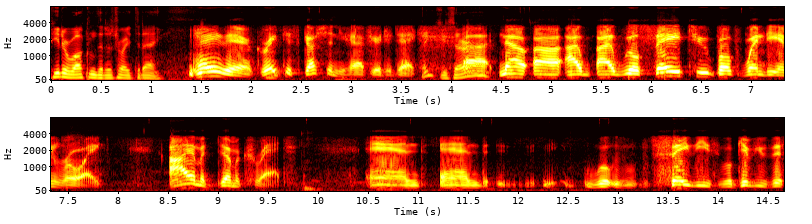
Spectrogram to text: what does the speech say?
Peter, welcome to Detroit today. Hey there, great discussion you have here today. Thank you, sir. Uh, now, uh, I I will say to both Wendy and Roy, I am a Democrat and and we'll say these. We'll give you this.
